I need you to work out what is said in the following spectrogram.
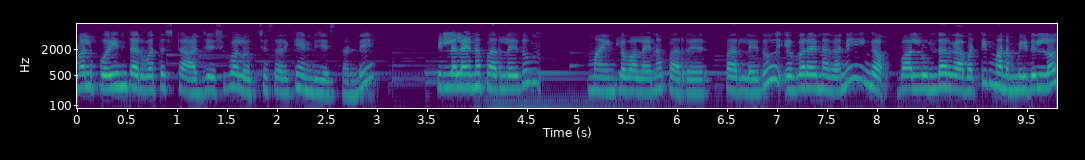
వాళ్ళు పోయిన తర్వాత స్టార్ట్ చేసి వాళ్ళు వచ్చేసరికి ఎండ్ చేస్తండి. పిల్లలైనా పర్లేదు మా ఇంట్లో వాళ్ళైనా పర్లే పర్లేదు. ఎవరైనా కానీ ఇంకా వాళ్ళు ఉండరు కాబట్టి మనం మిడిల్లో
